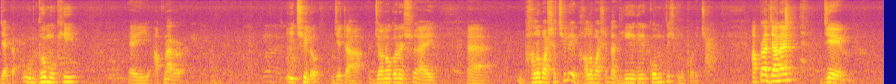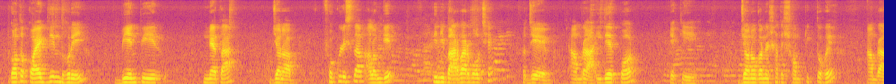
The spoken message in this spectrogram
যে একটা ঊর্ধ্বমুখী এই আপনার ই ছিল, যেটা জনগণের ভালোবাসা ছিল, এই ভালোবাসাটা ধীরে ধীরে কমতে শুরু করেছে। আপনারা জানেন যে গত কয়েকদিন ধরেই বিএনপির নেতা জনাব ফখরুল ইসলাম আলমগীর, তিনি বারবার বলছেন যে আমরা ঈদের পর একটি জনগণের সাথে সম্পৃক্ত হয়ে আমরা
